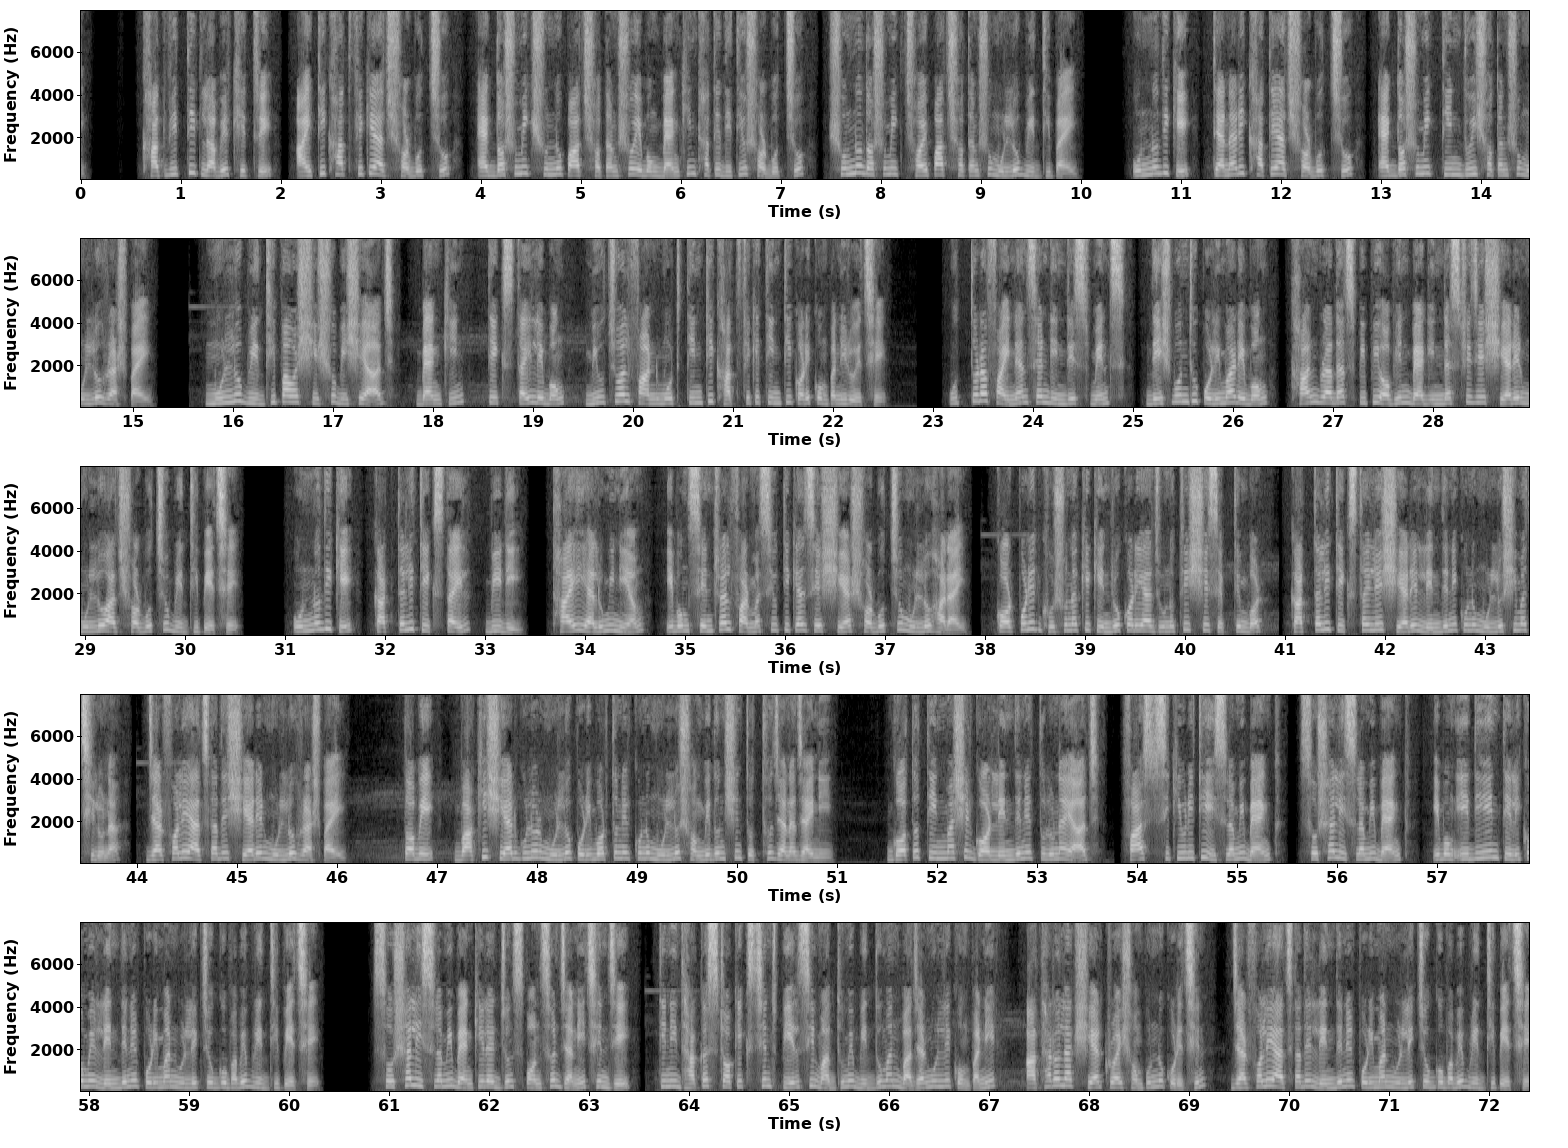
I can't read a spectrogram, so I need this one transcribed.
খাতভিত্তিক লাভের ক্ষেত্রে আইটি খাত থেকে আজ সর্বোচ্চ এক দশমিক শূন্য পাঁচ শতাংশ এবং ব্যাংকিং খাতে দ্বিতীয় সর্বোচ্চ শূন্য দশমিক ছয় পাঁচ শতাংশ মূল্য বৃদ্ধি পায়। অন্যদিকে, ট্যানারি খাতে আজ সর্বোচ্চ এক দশমিক তিন দুই শতাংশ মূল্য হ্রাস পায়। মূল্য বৃদ্ধি পাওয়ার শীর্ষ বিষয়ে আজ ব্যাংকিং, টেক্সটাইল এবং মিউচুয়াল ফান্ড মোট তিনটি খাত থেকে তিনটি করে কোম্পানি রয়েছে। Uttara finance and investments, Deshbandhu polymer এবং খান ব্রাদার্স পিপি অভিন ব্যাগ ইন্ডাস্ট্রিজের শেয়ারের মূল্য আজ সর্বোচ্চ বৃদ্ধি পেয়েছে। অন্যদিকে Kattali textile, BD, Thai aluminium এবং সেন্ট্রাল ফার্মাসিউটিক্যালসের শেয়ার সর্বোচ্চ মূল্য হারায়। কর্পোরেট ঘোষণাকে কেন্দ্র করে আজ উনত্রিশে সেপ্টেম্বর কাট্টালি টেক্সটাইলের শেয়ারের লেনদেনে কোনো মূল্যসীমা ছিল না, যার ফলে আজ তাদের শেয়ারের মূল্য হ্রাস পায়। তবে বাকি শেয়ারগুলোর মূল্য পরিবর্তনের কোনো মূল্য সংবেদনশীল তথ্য জানা যায়নি। গত তিন মাসের গড় লেনদেনের তুলনায় আজ first security Islami bank, social Islami bank এবং এডিএন টেলিকমের লেনদেনের পরিমাণ উল্লেখযোগ্যভাবে বৃদ্ধি পেয়েছে। সোশ্যাল ইসলামী ব্যাংকের একজন স্পন্সর জানিয়েছেন যে, তিনি ঢাকা স্টক এক্সচেঞ্জ পিএলসির মাধ্যমে বিদ্যমান বাজার মূল্যে কোম্পানির আঠারো লাখ শেয়ার ক্রয় সম্পন্ন করেছেন, যার ফলে আজ তাদের লেনদেনের পরিমাণ উল্লেখযোগ্যভাবে বৃদ্ধি পেয়েছে।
